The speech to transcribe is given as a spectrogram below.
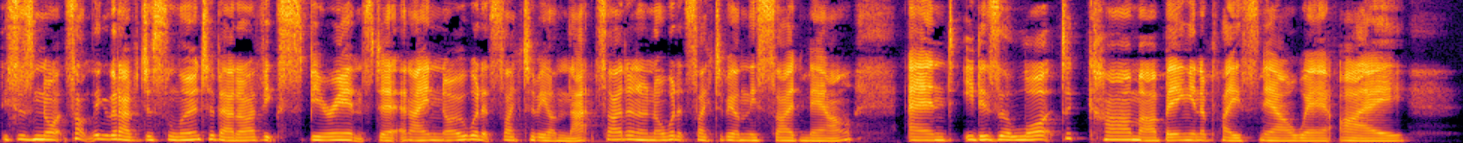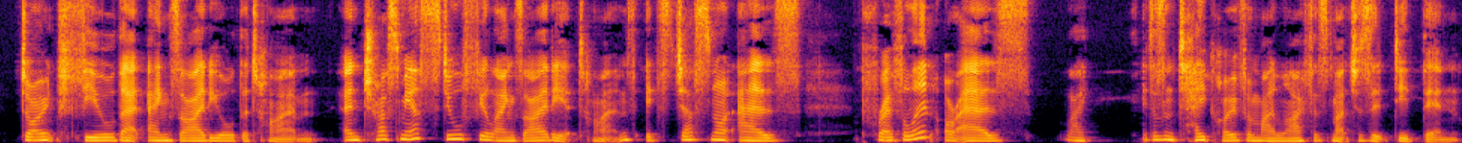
This is not something that I've just learnt about. I've experienced it and I know what it's like to be on that side and I know what it's like to be on this side now. And it is a lot calmer being in a place now where I don't feel that anxiety all the time. And trust me, I still feel anxiety at times. It's just not as prevalent or as like, it doesn't take over my life as much as it did then.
